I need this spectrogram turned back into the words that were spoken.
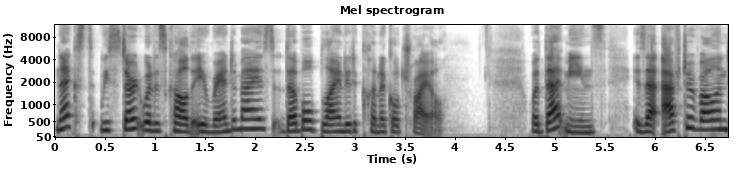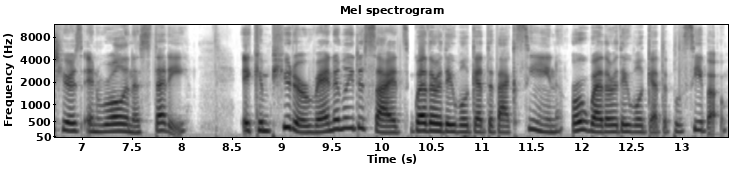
Next, we start what is called a randomized, double blinded clinical trial. What that means is that after volunteers enroll in a study, a computer randomly decides whether they will get the vaccine or whether they will get the placebo,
